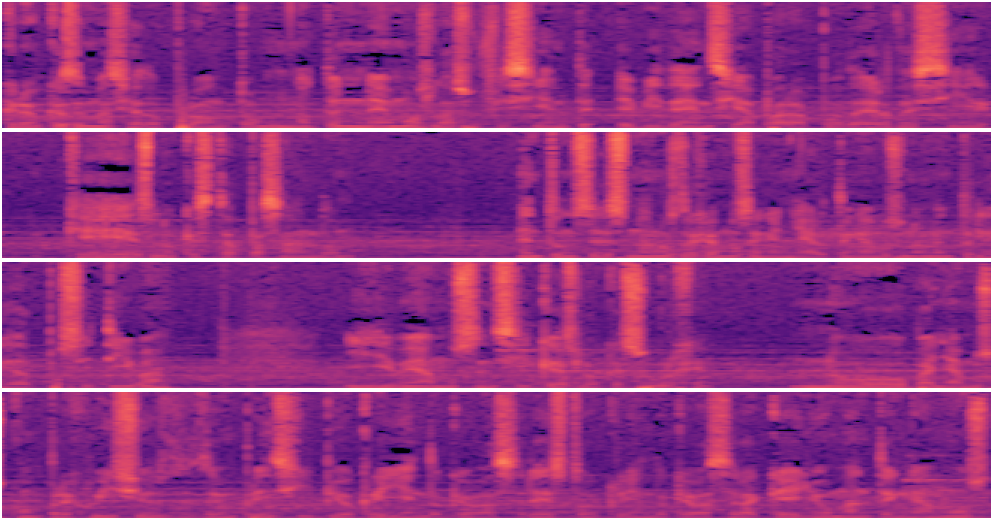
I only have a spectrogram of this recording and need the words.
Creo que es demasiado pronto, no tenemos la suficiente evidencia para poder decir qué es lo que está pasando. Entonces no nos dejemos engañar, tengamos una mentalidad positiva y veamos en sí qué es lo que surge no vayamos con prejuicios desde un principio creyendo que va a ser esto, creyendo que va a ser aquello, mantengamos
